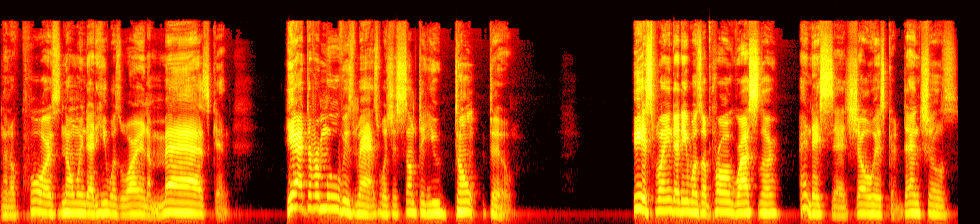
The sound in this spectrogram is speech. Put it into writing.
And of course, knowing that he was wearing a mask and he had to remove his mask, which is something you don't do. He explained that he was a pro wrestler and they said, show his credentials.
